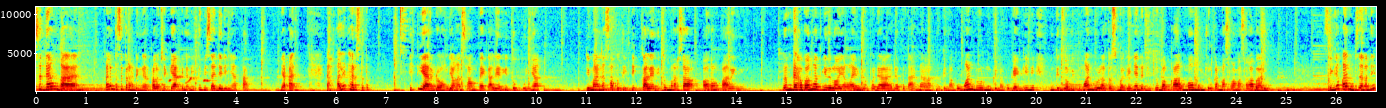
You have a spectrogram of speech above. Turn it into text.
Sedangkan kalian pasti pernah dengar kalau misalnya keyakinan itu bisa jadi nyata ya kan? Nah kalian harus tetap ikhtiar dong jangan sampai kalian itu punya di mana satu titik kalian itu merasa orang paling rendah banget gitu loh yang lain udah pada dapet anak. Mungkin aku mandul mungkin aku kayak gini mungkin suamiku mandul atau sebagainya dan itu bakal memunculkan masalah-masalah baru. Sehingga kalian bisa nanti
